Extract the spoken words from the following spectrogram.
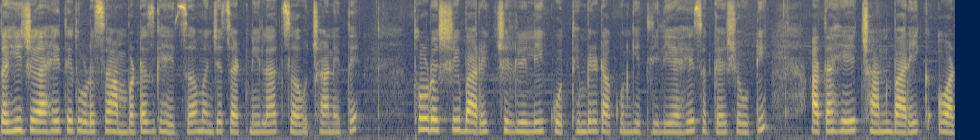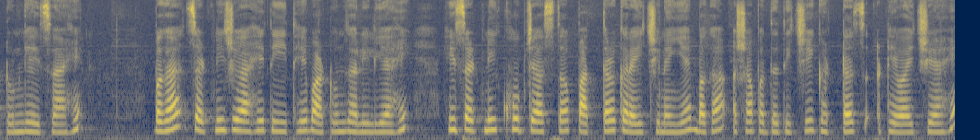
दही जे आहे ते थोडंसं आंबटच घ्यायचं म्हणजे चटणीला चव छान येते. थोडीशी बारीक चिरलेली कोथिंबीर टाकून घेतलेली आहे सगळ्या शेवटी. आता हे छान बारीक वाटून घ्यायचं आहे. बघा चटणी जी आहे ती इथे वाटून झालेली आहे. ही चटणी खूप जास्त पातळ करायची नाही आहे बघा अशा पद्धतीची घट्टच ठेवायची आहे.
